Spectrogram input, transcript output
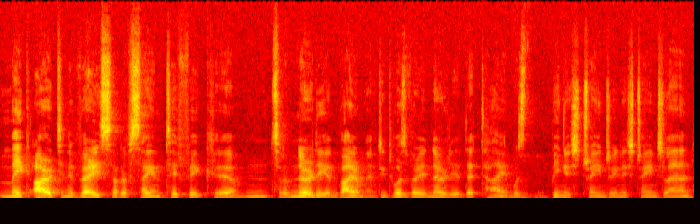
make art in a very sort of scientific, um, sort of nerdy environment. It was very nerdy at that time, was being a stranger in a strange land.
